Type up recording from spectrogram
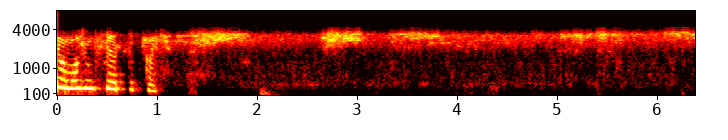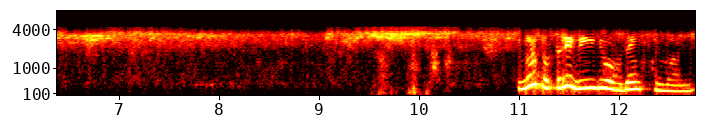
все, можем все отпускать. Мы по три видео в день снимаем.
